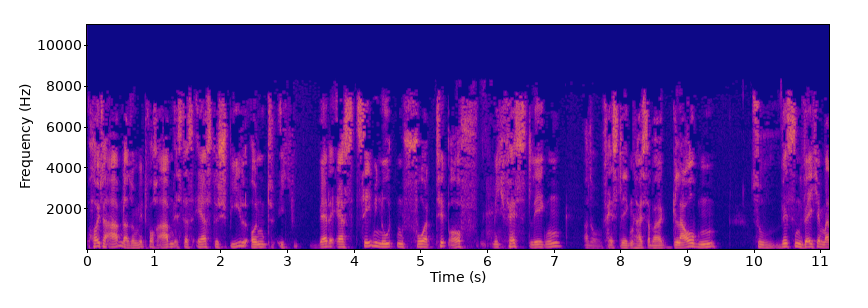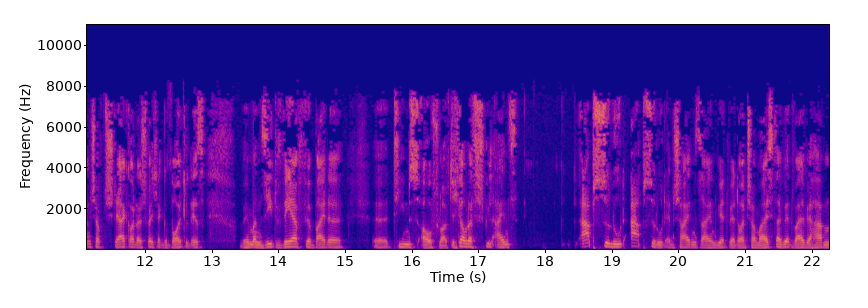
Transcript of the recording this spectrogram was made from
heute Abend, also Mittwochabend, ist das erste Spiel und ich werde erst zehn Minuten vor Tip-Off mich festlegen, also festlegen heißt aber glauben, zu wissen, welche Mannschaft stärker oder schwächer gebeutelt ist, wenn man sieht, wer für beide äh, Teams aufläuft. Ich glaube, dass Spiel 1 absolut, absolut entscheidend sein wird, wer deutscher Meister wird, weil wir haben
